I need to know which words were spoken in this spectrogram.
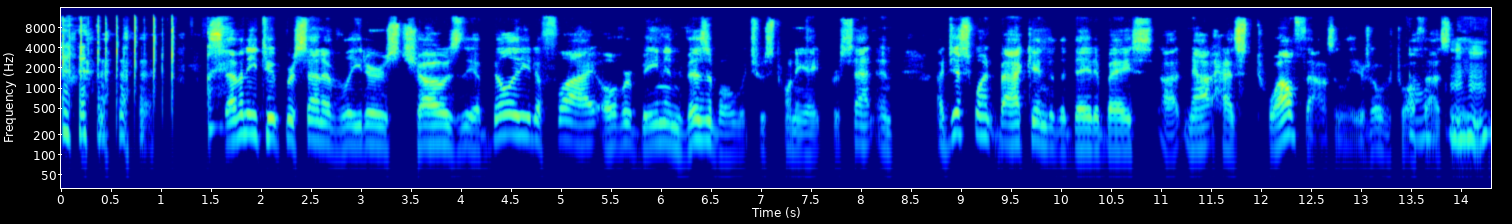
72% of leaders chose the ability to fly over being invisible, which was 28%. And I just went back into the database. Uh, now it has 12,000 liters, over 12,000 oh, mm-hmm.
